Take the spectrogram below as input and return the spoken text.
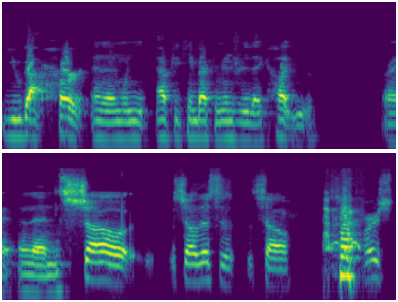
you got hurt, and then when you after you came back from injury, they cut you, right? And then so so this is so so first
